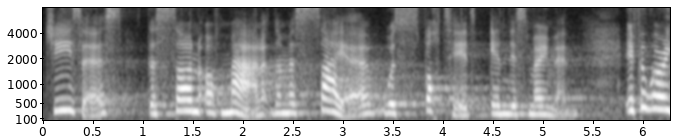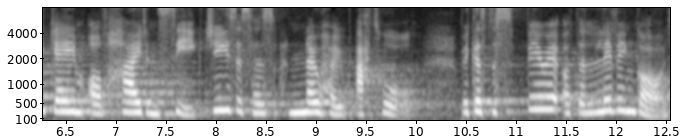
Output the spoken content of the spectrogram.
Jesus, the Son of Man, the Messiah, was spotted in this moment. If it were a game of hide and seek, Jesus has no hope at all because the Spirit of the living God,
